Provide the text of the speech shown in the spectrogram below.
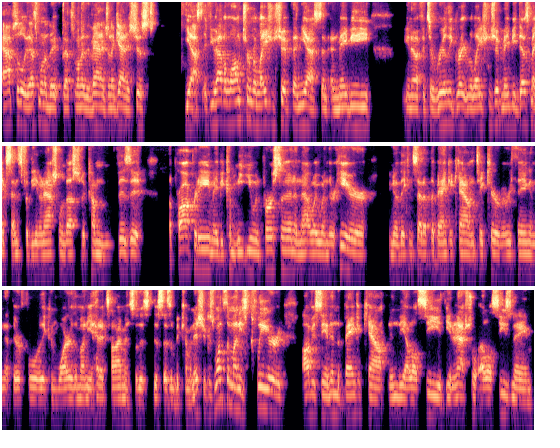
Absolutely, that's one of the that's one of the advantage. And again, it's just yes, if you have a long term relationship, then yes, and, and maybe you know if it's a really great relationship, maybe it does make sense for the international investor to come visit the property, maybe come meet you in person, and that way when they're here you know they can set up the bank account and take care of everything and that therefore they can wire the money ahead of time. And so this this doesn't become an issue. Because once the money's cleared obviously and in the bank account in the llc the international llc's name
